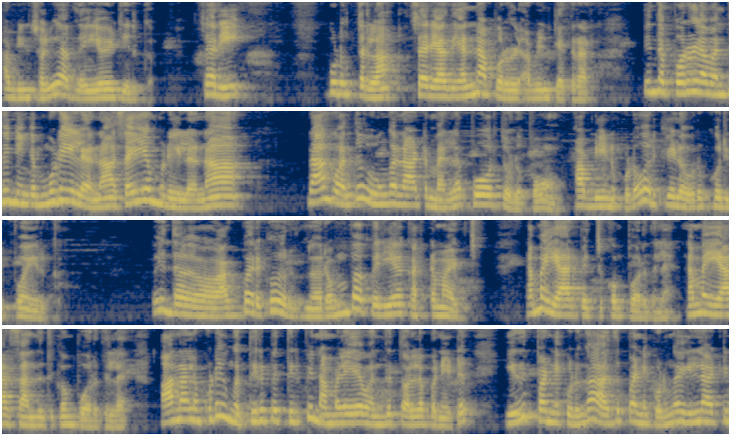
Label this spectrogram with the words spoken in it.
அப்படின்னு சொல்லி அதில் எழுதியிருக்கு. சரி கொடுத்துடலாம். சரி அது என்ன பொருள் அப்படின்னு கேட்குறார். இந்த பொருளை வந்து நீங்கள் முடியலன்னா செய்ய முடியலன்னா நாங்கள் வந்து உங்கள் நாட்டு மேலே போர் தொடுப்போம் அப்படின்னு கூட ஒரு கீழே ஒரு குறிப்பும் இருக்குது இந்த அக்பருக்கு ஒரு ரொம்ப பெரிய கஷ்டமாயிடுச்சு. நம்ம யார் பேச்சுக்கும் போகிறதில்ல நம்ம யார் சந்ததிக்கும் போகிறதில்ல ஆனாலும் கூட இவங்க திருப்பி திருப்பி நம்மளையே வந்து தொல்லை பண்ணிவிட்டு இது பண்ணி கொடுங்க அது பண்ணி கொடுங்க இல்லாட்டி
